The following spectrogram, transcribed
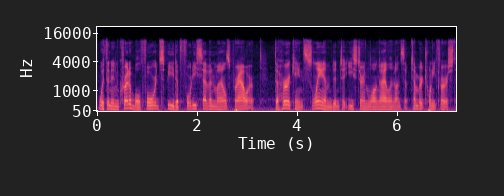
With an incredible forward speed of 47 miles per hour, the hurricane slammed into eastern Long Island on September 21st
